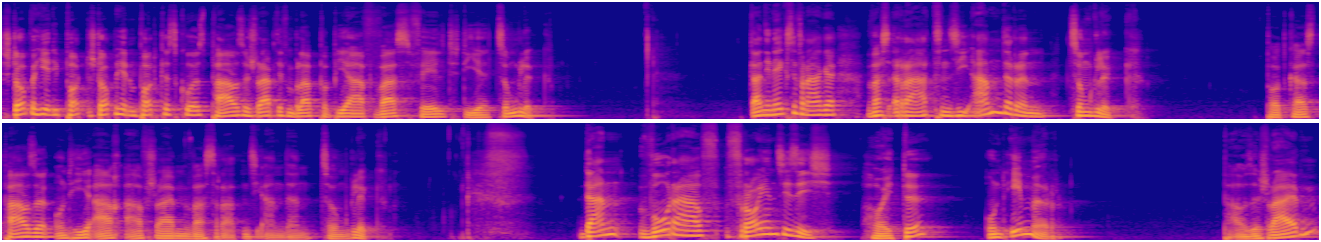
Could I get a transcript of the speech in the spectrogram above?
Stoppe hier, die Pod stoppe hier den Podcast-Kurs, Pause, schreib dir vom Blatt Papier auf, was fehlt dir zum Glück? Dann die nächste Frage, was raten Sie anderen zum Glück? Podcast Pause und hier auch aufschreiben, was raten Sie anderen zum Glück. Dann, worauf freuen Sie sich heute und immer? Pause schreiben.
